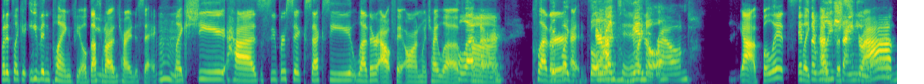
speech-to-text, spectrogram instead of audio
but it's like an even playing field. That's what i'm trying to say. Mhm. like she has a super sick sexy leather outfit on which i love. Pleather. um, pleather with like it's bullets like satin. like, vinyl. around. Yeah, bullets. It's like the really as the shiny one.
